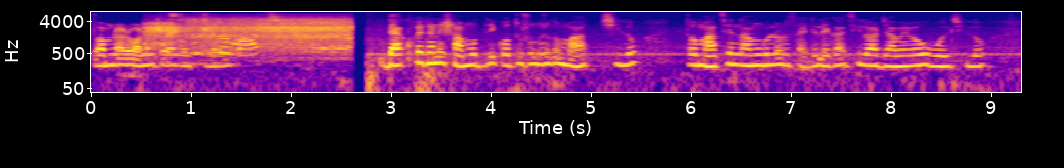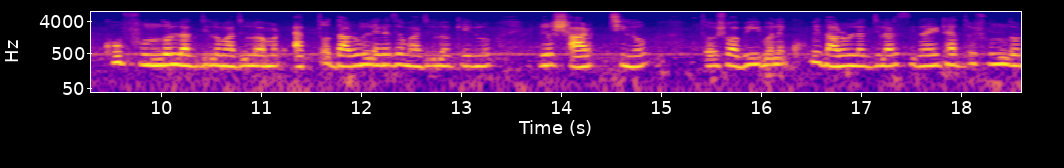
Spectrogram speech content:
তো আমরা আরও অনেক জায়গায় গেছিলাম। দেখো এখানে সামুদ্রিক কত সুন্দর সুন্দর মাছ ছিল। তো মাছের নামগুলোর সাইডে লেখা ছিল আর জামাইবাবু বলছিল খুব সুন্দর লাগছিল মাছগুলো আমার এত দারুণ লেগেছে মাছগুলো এগুলো এগুলো শার্ক ছিল। তো সবই মানে খুবই দারুণ লাগছিল। আর সিনারিটা এত সুন্দর।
